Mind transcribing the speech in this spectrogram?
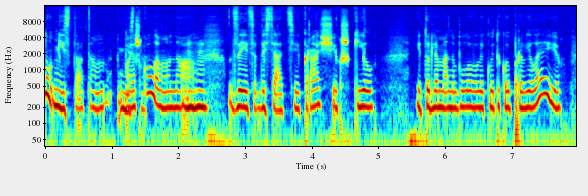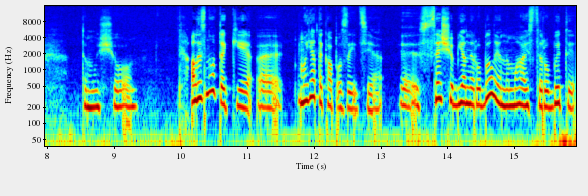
Ну, міста там міста. моя школа, вона угу. здається в десятці кращих шкіл і то для мене було великою такою привілеєю, тому що. Але знов таки, е, моя така позиція. Е, все, що б я не робила, я намагаюся це робити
